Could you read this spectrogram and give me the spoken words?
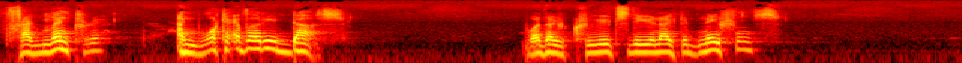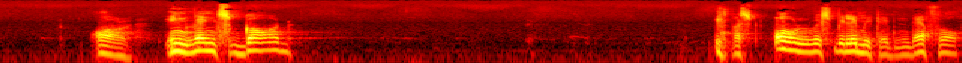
fragmentary, and whatever it does, whether it creates the United Nations or invents God, it must always be limited, and therefore,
